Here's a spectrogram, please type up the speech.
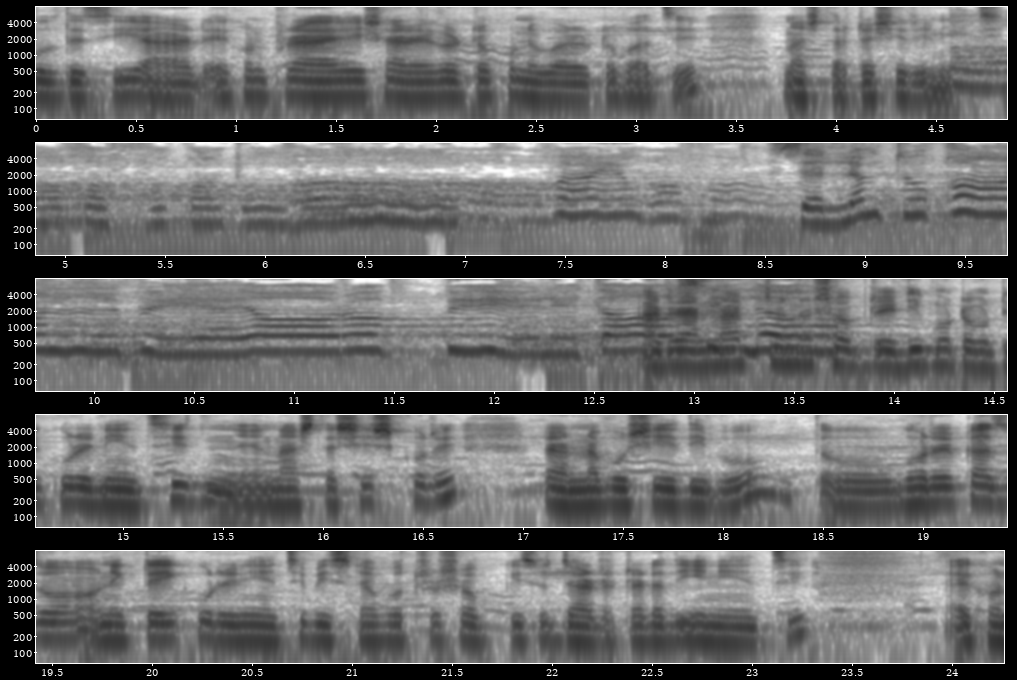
বলতেছি আর এখন প্রায় সাড়ে এগারোটা পনেরো বারোটা বাজে। নাস্তাটা সেরে নিচ্ছি। আর রান্নার জন্য সব রেডি মোটামুটি করে নিয়েছি। নাস্তা শেষ করে রান্না বসিয়ে দিব। তো ঘরের কাজও অনেকটাই করে নিয়েছি। বিছনাপত্র সব কিছু ঝাড়া টাড়া দিয়ে নিয়েছি। এখন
